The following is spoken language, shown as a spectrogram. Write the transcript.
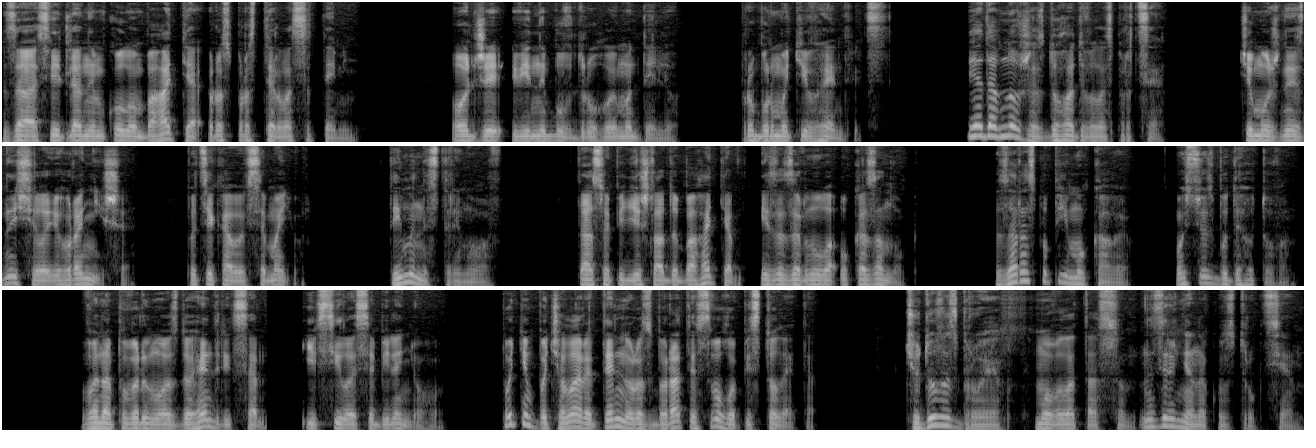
За освітляним колом багаття розпростерлася темінь. Отже, він не був другою моделлю, пробурмотів Гендрікс. Я давно вже здогадувалась про це. Чому ж не знищила його раніше? поцікавився майор. Ти мене стримував. Тасо підійшла до багаття і зазирнула у казанок. Зараз поп'ємо кави. Ось ось буде готова. Вона повернулася до Гендрікса і всілася біля нього. Потім почала ретельно розбирати свого пістолета. Чудова зброя, мовила Тасо, незрівняна конструкція.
